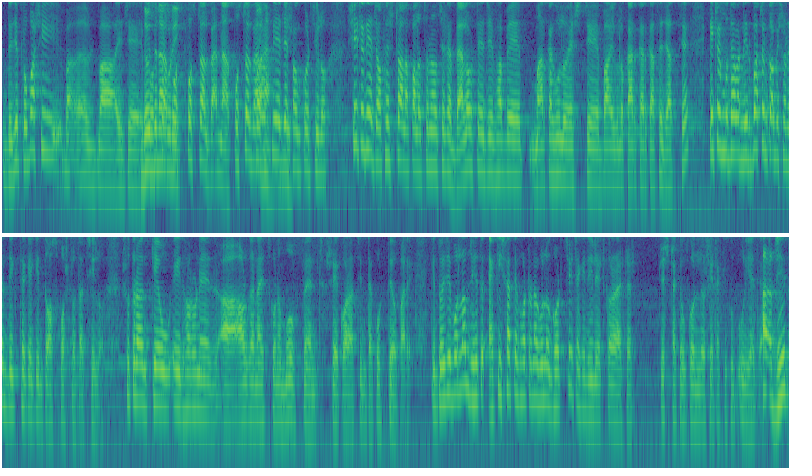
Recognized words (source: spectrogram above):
কিন্তু যে প্রবাসী বা- এই যে পোস্টাল না পোস্টাল ব্যালট নিয়ে যে সংকট ছিল সেটা নিয়ে যথেষ্ট আলাপ আলোচনা হচ্ছে। এটা ব্যালটে যেভাবে মার্কাগুলো এসছে বা এগুলো কার কার কাছে যাচ্ছে এটার মধ্যে আবার নির্বাচন কমিশনের দিক থেকে কিন্তু অস্পষ্টতা ছিল। সুতরাং কেউ এই ধরনের অর্গানাইজ কোনো মুভমেন্ট সে করার চিন্তা করতেও পারে। কিন্তু ওই যে বললাম যেহেতু একই সাথে ঘটনাগুলো ঘটছে, এটাকে রিলেট করার একটা চেষ্টা কেউ করলেও সেটাকে খুব উড়িয়ে দেয়। আর যেহেতু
